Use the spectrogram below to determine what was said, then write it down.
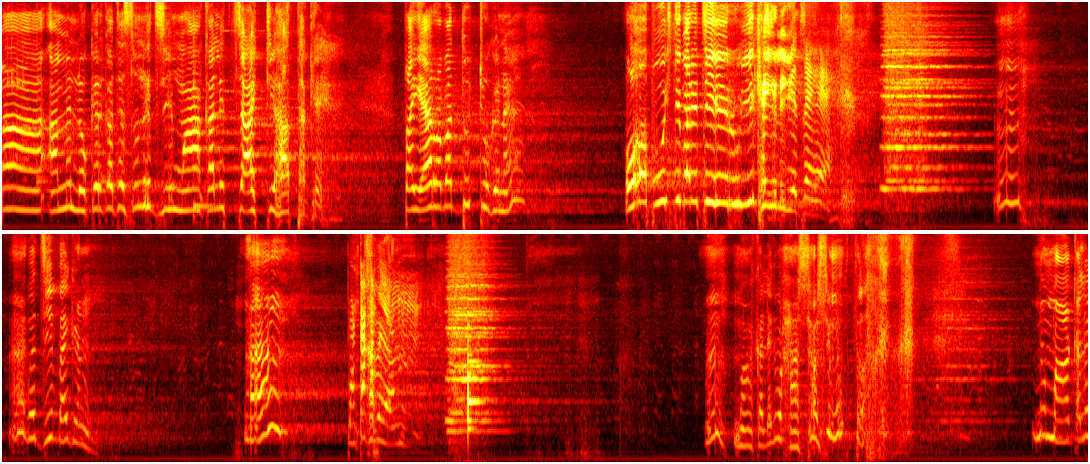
না, আমি লোকের কাছে শুনেছি মা কালী চারটি হাত থাকে। তাই এর আবার দুটো কেনে? ও বুঝতে পারেছি, রুই খেয়ে নিয়েছে। একবার জিপ ভাই কেন পান্টা খাবে। মা কালে হাসি হাসি মুক্ত। না, মা কালে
